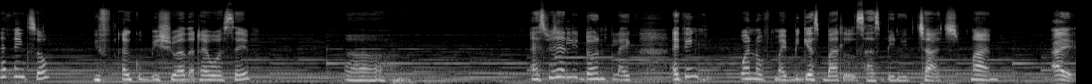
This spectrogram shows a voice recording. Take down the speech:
I think so. If I could be sure that I was safe. Uh, I especially don't like. I think one of my biggest battles has been with church. Man, I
